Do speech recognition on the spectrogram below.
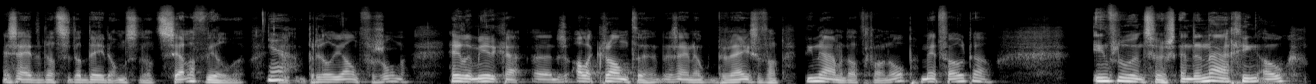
En zeiden dat ze dat deden omdat ze dat zelf wilden. Ja, ja briljant verzonnen. Heel Amerika, uh, dus alle kranten, er zijn ook bewijzen van, die namen dat gewoon op met foto. Influencers. En daarna ging ook,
